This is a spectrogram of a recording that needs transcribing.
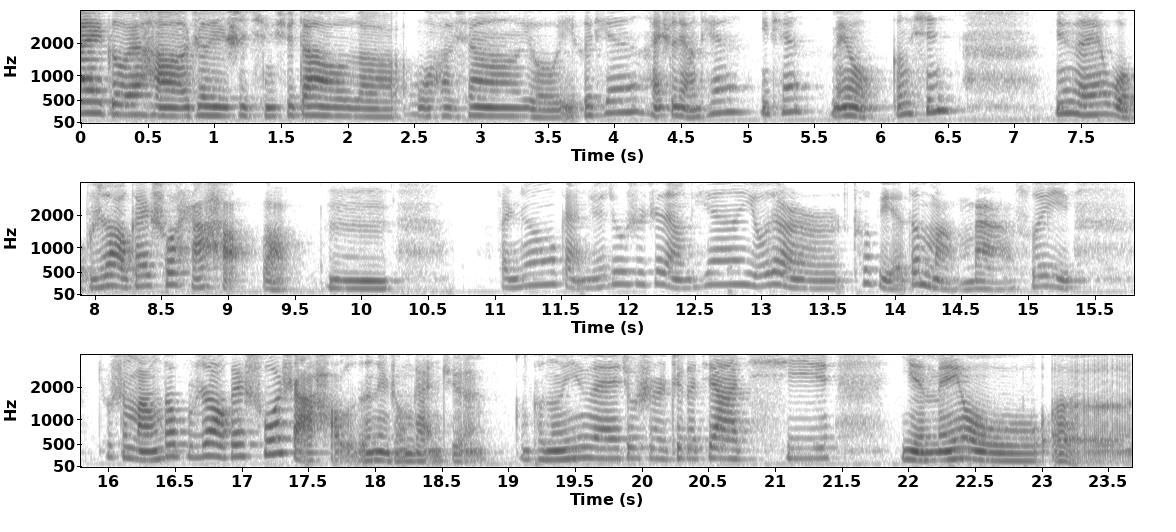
嗨，各位好，这里是情绪到了。我好像有一个天还是两天，一天没有更新，因为我不知道该说啥好了。嗯，反正我感觉就是这两天有点特别的忙吧，所以就是忙到不知道该说啥好了的那种感觉。可能因为就是这个假期也没有呃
